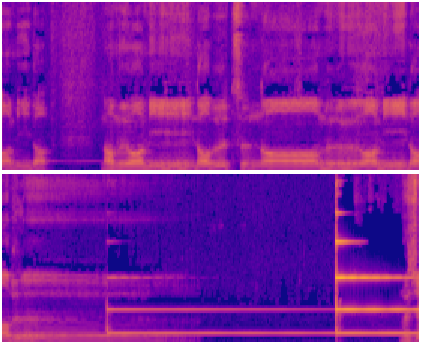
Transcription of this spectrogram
アミダブナムアミダブツナムアミダブ。無常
